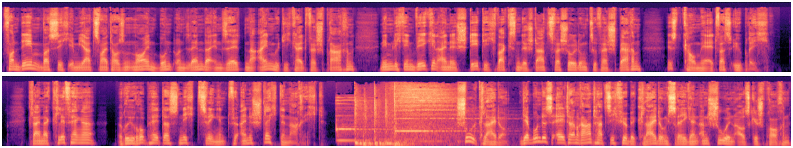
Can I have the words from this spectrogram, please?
von dem, was sich im Jahr 2009 Bund und Länder in seltener Einmütigkeit versprachen, nämlich den Weg in eine stetig wachsende Staatsverschuldung zu versperren, ist kaum mehr etwas übrig. Kleiner Cliffhanger, Rürup hält das nicht zwingend für eine schlechte Nachricht. Schulkleidung. Der Bundeselternrat hat sich für Bekleidungsregeln an Schulen ausgesprochen.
